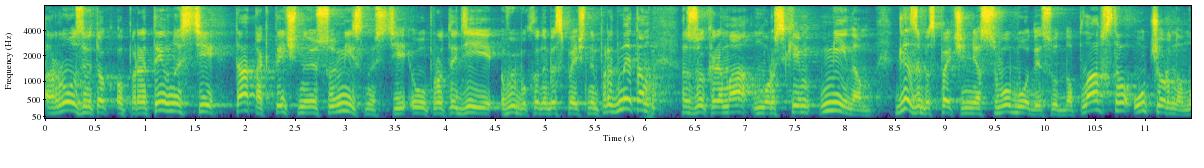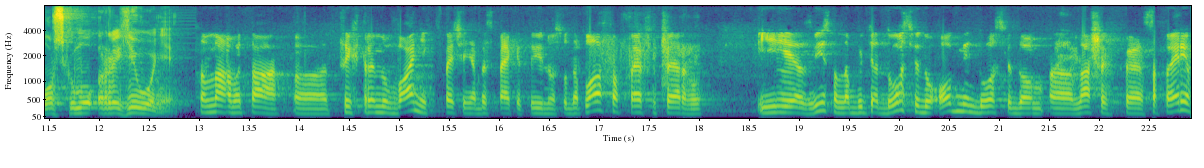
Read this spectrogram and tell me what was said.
розвиток оперативності та тактичної сумісності у протидії вибухонебезпечним предметам, зокрема морським мінам, для забезпечення свободи судноплавства у Чорноморському регіоні. Основна мета е, цих тренувань забезпечення безпеки цивільного судноплавства в першу чергу. І, звісно, набуття досвіду, обмін досвідом е, наших е, саперів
